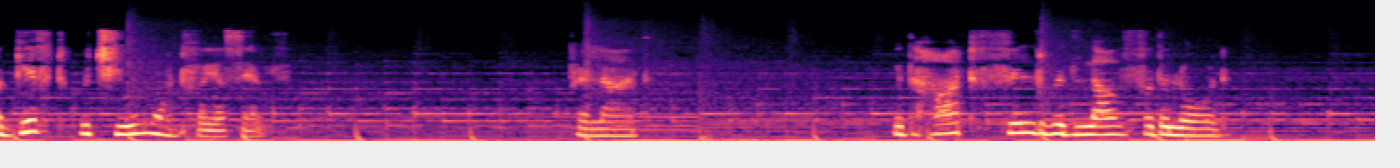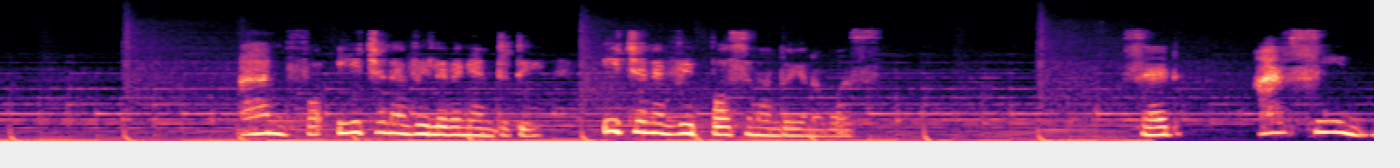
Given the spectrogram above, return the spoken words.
a gift which you want for yourself. Prahlad, with heart filled with love for the Lord and for each and every living entity, each and every person on the universe, said, I have seen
